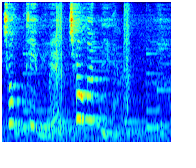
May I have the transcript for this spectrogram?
촉TV의 촉언니야.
